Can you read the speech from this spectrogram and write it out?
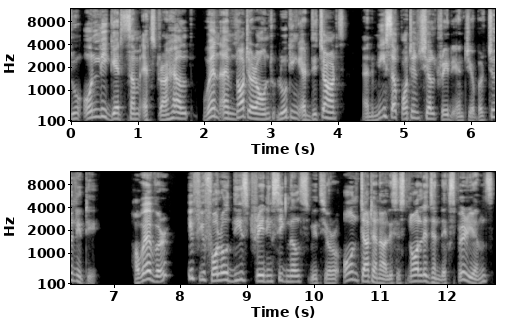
to only get some extra help when I'm not around looking at the charts and miss a potential trade entry opportunity. However, if you follow these trading signals with your own chart analysis knowledge and experience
